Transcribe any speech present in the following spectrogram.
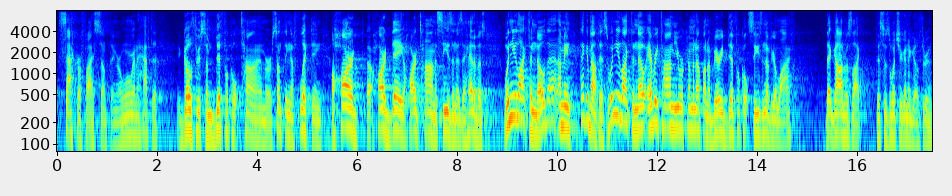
sacrifice something or when we're going to have to go through some difficult time or something afflicting, a hard, a hard day, a hard time, a season is ahead of us. Wouldn't you like to know that? I mean, think about this. Wouldn't you like to know every time you were coming up on a very difficult season of your life that God was like, this is what you're going to go through,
